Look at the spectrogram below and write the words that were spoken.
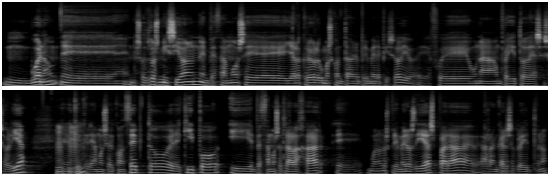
Mm, Bueno, eh, nosotros Misión empezamos, eh, ya lo creo que lo hemos contado en el primer episodio, eh, fue una- un proyecto de asesoría en el que creamos el concepto, el equipo y empezamos a trabajar eh, bueno, los primeros días para arrancar ese proyecto. ¿no?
